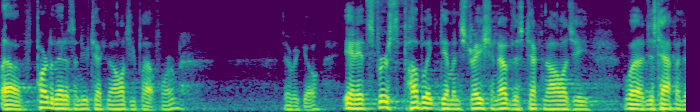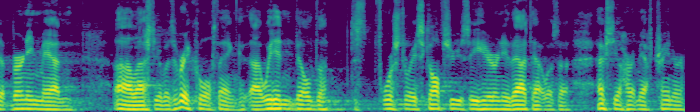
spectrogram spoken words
to, uh, part of that is a new technology platform. There we go. And its first public demonstration of this technology well, just happened at Burning Man uh, last year. It was a very cool thing. Uh, we didn't build the four-story sculpture you see here, any of that. That was a, actually a HeartMath trainer.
